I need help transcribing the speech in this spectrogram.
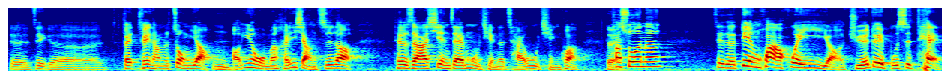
呃这个非非常的重要。哦，因为我们很想知道特斯拉现在目前的财务情况。他说呢，这个电话会议啊，绝对不是 TED。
